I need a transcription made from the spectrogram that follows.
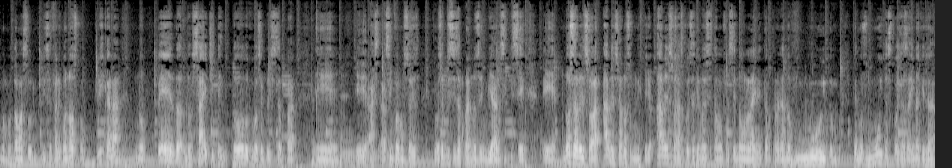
no botão azul, você fale conosco, clica lá no pé do, do site, tem tudo que você precisa para eh, eh, as, informações que você precisa para nos enviar se quiser eh, nos abençoar, abençoar nosso ministério, abençoar as coisas que nós estamos fazendo online, estamos trabalhando muito, temos muitas coisas ainda que já,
